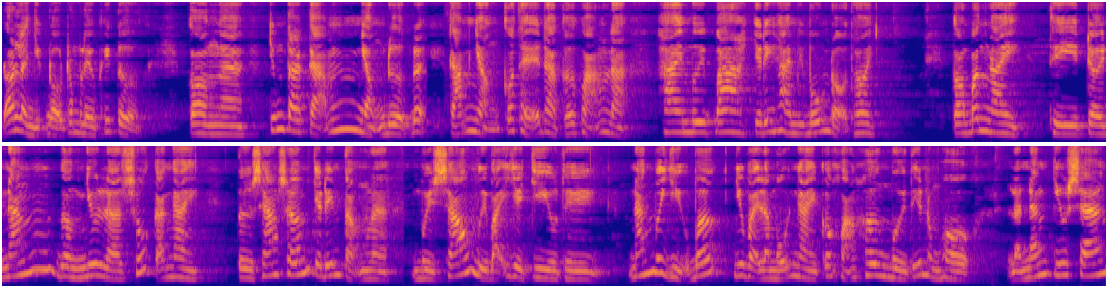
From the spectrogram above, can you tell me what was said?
Đó là nhiệt độ trong lều khí tượng. Còn à, chúng ta cảm nhận được đó, cảm nhận có thể là cỡ khoảng là 23 cho đến 24 độ thôi. Còn ban ngày thì trời nắng gần như là suốt cả ngày từ sáng sớm cho đến tận là 16 17 giờ chiều thì nắng mới dịu bớt. Như vậy là mỗi ngày có khoảng hơn 10 tiếng đồng hồ là nắng chiếu sáng.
